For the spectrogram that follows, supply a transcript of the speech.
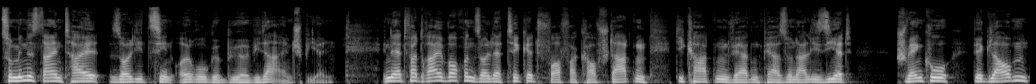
Zumindest ein Teil soll die 10-Euro-Gebühr wieder einspielen. In etwa drei Wochen soll der Ticketvorverkauf starten. Die Karten werden personalisiert. Schwenko, wir glauben,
